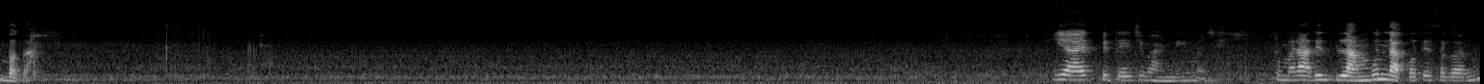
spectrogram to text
बघा. ही आहेत पितळेची भांडी माझी. तुम्हाला आधी लांबून दाखवते सगळं मी.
